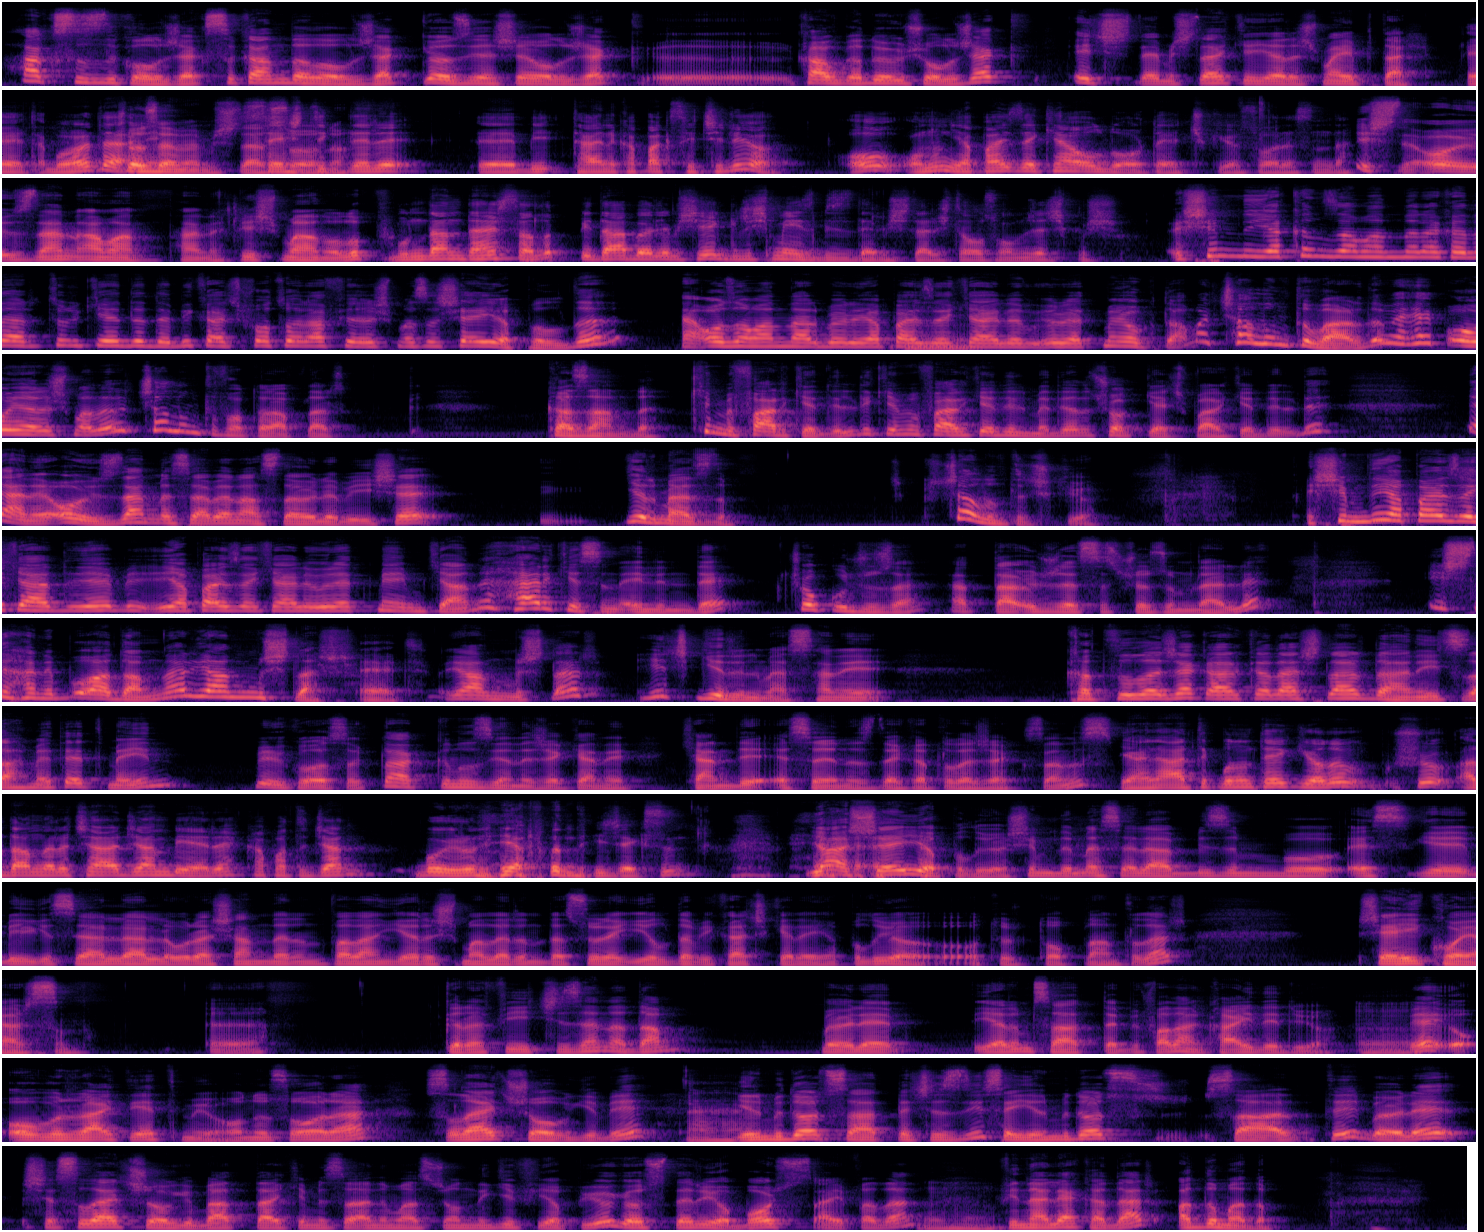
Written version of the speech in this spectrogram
Haksızlık olacak, skandal olacak, gözyaşı olacak, e, kavga dövüş olacak. Hiç demişler ki yarışma iptal. Evet bu arada hani Çözememişler sorunu. seçtikleri e, bir tane kapak seçiliyor. O onun yapay zeka olduğu ortaya çıkıyor sonrasında. İşte o yüzden aman hani pişman olup. Bundan ders alıp bir daha böyle bir şeye girişmeyiz biz demişler. İşte o sonuca çıkmış. E şimdi yakın zamanlara kadar Türkiye'de de birkaç fotoğraf yarışması şey yapıldı. Yani o zamanlar böyle yapay zeka ile üretme yoktu ama çalıntı vardı ve hep o yarışmaları çalıntı fotoğraflar kazandı. Kimi fark edildi, kimi fark edilmedi ya da çok geç fark edildi. Yani o yüzden mesela ben asla öyle bir işe girmezdim. Çalıntı çıkıyor. E şimdi yapay zeka diye bir yapay zeka ile üretme imkanı herkesin elinde. Çok ucuza hatta ücretsiz çözümlerle. İşte hani bu adamlar yanmışlar. Evet. Yanmışlar. Hiç girilmez. Hani katılacak arkadaşlar da hani hiç zahmet etmeyin. Büyük olasılıkla hakkınız yenecek hani kendi eserinizde katılacaksanız. Yani artık bunun tek yolu şu adamları çağıracaksın bir yere kapatacaksın. Buyurun yapın diyeceksin. Ya şey yapılıyor şimdi mesela bizim bu eski bilgisayarlarla uğraşanların falan yarışmalarında sürekli yılda birkaç kere yapılıyor o tür toplantılar. Şeyi koyarsın. e, grafiği çizen adam böyle yarım saatte bir falan kaydediyor. Ve overwrite yetmiyor. Onu sonra slideshow gibi Aha. 24 saatte çizdiyse 24 saati böyle işte slideshow gibi hatta kimisi animasyonlu gif yapıyor gösteriyor. Boş sayfadan finale kadar adım adım.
